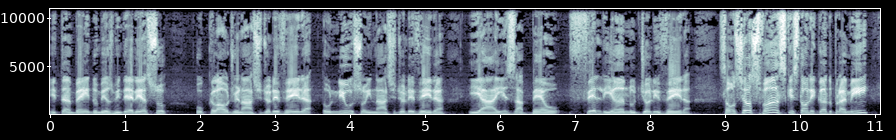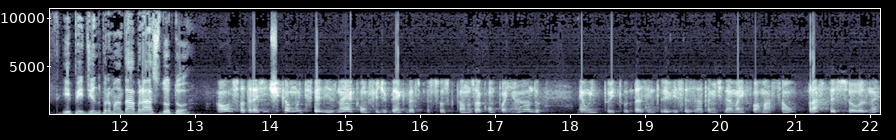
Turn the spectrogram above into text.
E também do mesmo endereço, o Cláudio Inácio de Oliveira, o Nilson Inácio de Oliveira e a Isabel Feliano de Oliveira. São os seus fãs que estão ligando para mim e pedindo para mandar abraço, doutor. A gente fica muito feliz, né, com o feedback das pessoas que estão nos acompanhando. É o intuito das entrevistas exatamente levar informação para as pessoas, né,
